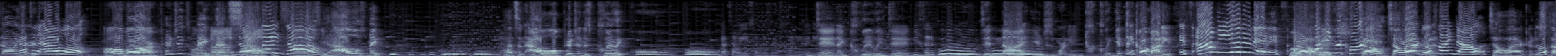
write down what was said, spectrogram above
No, That's you're, an owl. Olimar! pigeons Or make that sound. No, they it's, don't. The owls make. That's an owl. A pigeon is clearly. That's not what you said the first time. You I idiot. did. I clearly did. You You said whoo. did whoo." not. You just weren't. You get the cum out of you. It's on the internet. It's No, fucking Rich, recorded. Tell tell Hacker. we'll to, find out. tell Hacker to We'll stop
